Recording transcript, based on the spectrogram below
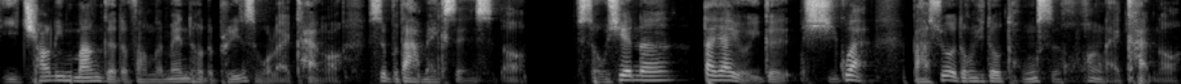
以 Charlie Munger 的 fundamental 的 principle 来看哦，是不大 make sense 的哦。首先呢，大家有一个习惯，把所有东西都同时放来看哦。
